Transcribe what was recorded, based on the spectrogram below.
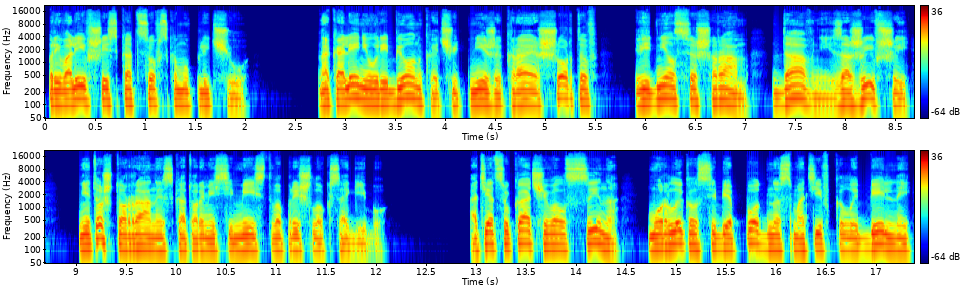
привалившись к отцовскому плечу. На колене у ребенка, чуть ниже края шортов, виднелся шрам, давний, заживший, не то что раны, с которыми семейство пришло к Сагибу. Отец укачивал сына, мурлыкал себе под нос мотив колыбельной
